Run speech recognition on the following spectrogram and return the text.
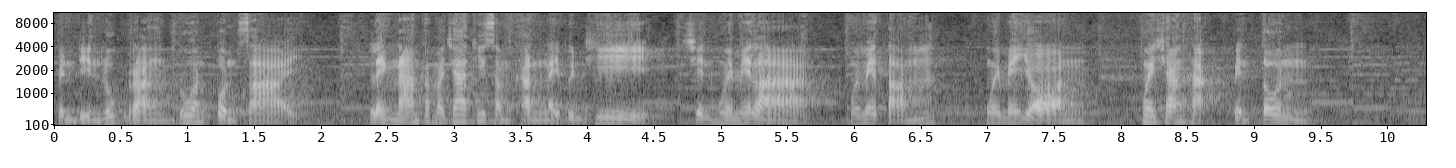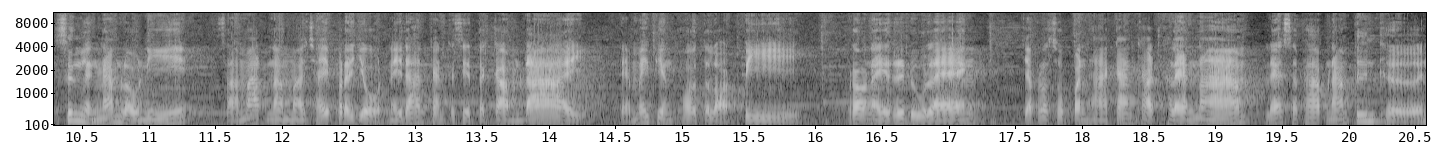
เป็นดินลูกรังร่วนปนทราย แหล่งน้ำธรรมชาติที่สำคัญในพื้นที่ เช่นห้วยแม่ลา ห้วยแม่ต๋ำห้วยแม่ยอนห้วยช้างหักเป็นต้น ซึ่งแหล่งน้ำเหล่านี้สามารถนำมาใช้ประโยชน์ในด้านการเกษตรกรรมได้ แต่ไม่เพียงพอตลอดปี เพราะในฤดูแล้งจะประสบปัญหาการขาดแคลนน้ำและสภาพน้ำตื้นเขิน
